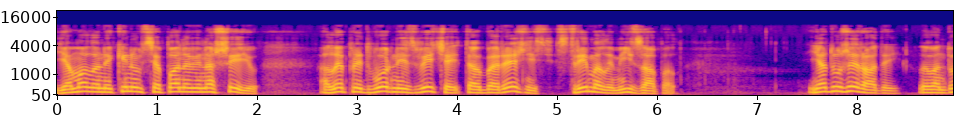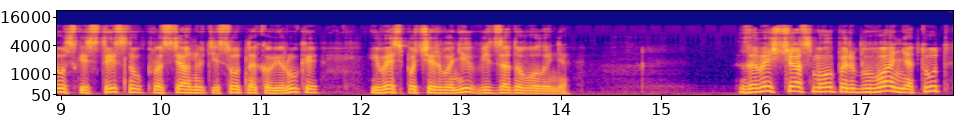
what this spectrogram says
Я мало не кинувся панові на шию, але придворний звичай та обережність стримали мій запал. Я дуже радий. Левандовський стиснув простягнуті сотникові руки і весь почервонів від задоволення. За весь час мого перебування тут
